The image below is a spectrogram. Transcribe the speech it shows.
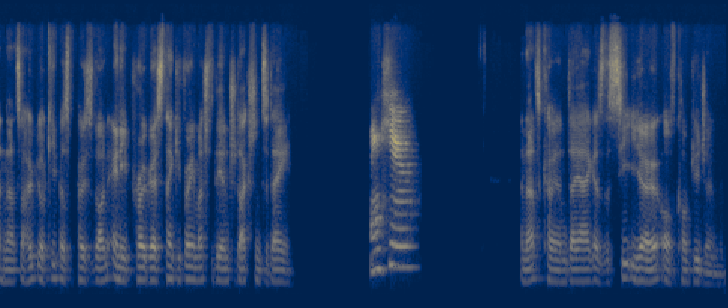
And that's, I hope you'll keep us posted on any progress. Thank you very much for the introduction today. Thank you. And that's Cohen-Dayag as the CEO of Compugen.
